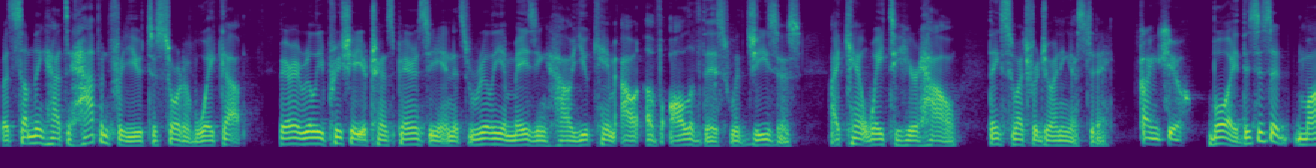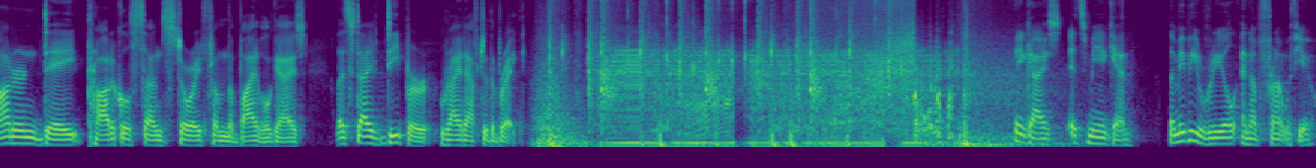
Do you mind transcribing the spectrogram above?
but something had to happen for you to sort of wake up. Barry, I really appreciate your transparency, and it's really amazing how you came out of all of this with Jesus. I can't wait to hear how. Thanks so much for joining us today. Thank you. Boy, this is a modern day prodigal son story from the Bible, guys. Let's dive deeper right after the break. Hey guys, it's me again. Let me be real and upfront with you.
